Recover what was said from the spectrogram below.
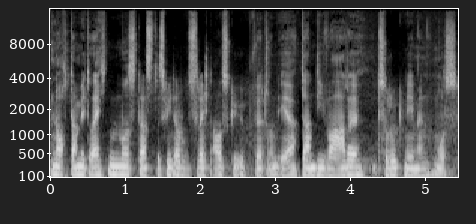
noch damit rechnen muss, dass das Widerrufsrecht ausgeübt wird und er dann die Ware zurücknehmen muss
